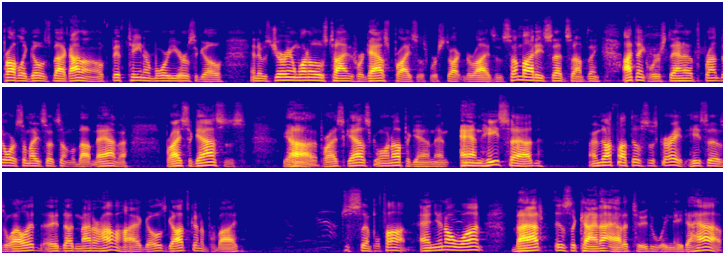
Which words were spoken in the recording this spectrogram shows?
probably goes back, I don't know, 15 or more years ago, and it was during one of those times where gas prices were starting to rise. And somebody said something, I think we are standing at the front door, somebody said something about, man, the price of gas is, yeah, the price of gas going up again. And, and he said, and I thought this was great. He says, well, it, it doesn't matter how high it goes, God's going to provide. Just simple thought. And you know what? That is the kind of attitude we need to have.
